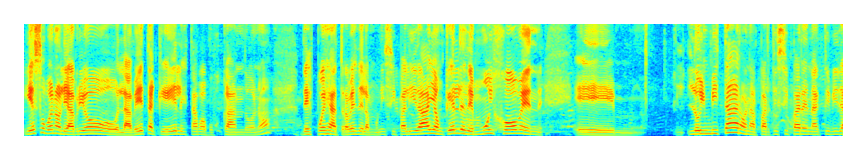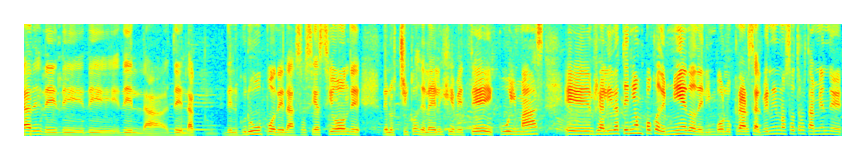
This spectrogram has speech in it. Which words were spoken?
y eso, bueno, le abrió la beta que él estaba buscando, ¿no? Después a través de la municipalidad, y aunque él desde muy joven eh, lo invitaron a participar en actividades del grupo, de la asociación, de, los chicos de la LGBT y Q y más. Eh, en realidad tenía un poco de miedo del involucrarse, al venir nosotros también de,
